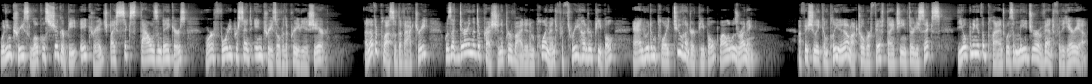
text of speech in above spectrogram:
would increase local sugar beet acreage by 6,000 acres or a 40% increase over the previous year. Another plus of the factory was that during the Depression it provided employment for 300 people and would employ 200 people while it was running. Officially completed on October 5, 1936, the opening of the plant was a major event for the area.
